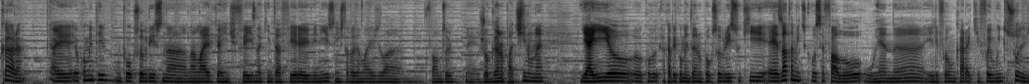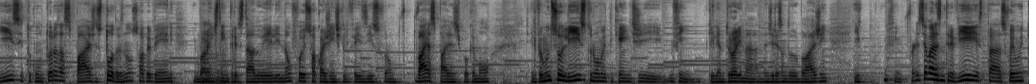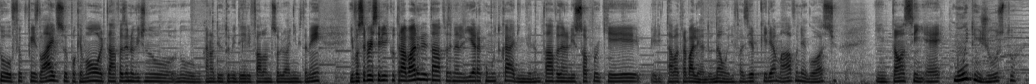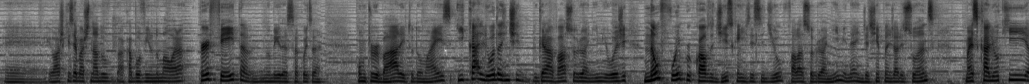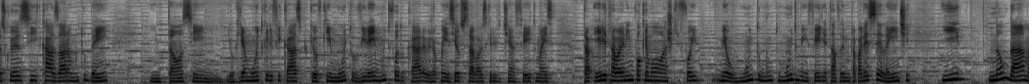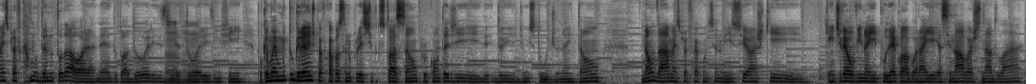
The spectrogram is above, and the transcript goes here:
Cara, é, eu comentei um pouco sobre isso na, na live que a gente fez na quinta-feira, eu e Vinícius. A gente tá fazendo live lá falando sobre é, jogando Platino, né? E aí eu, eu, acabei comentando um pouco sobre isso, que é exatamente o que você falou. O Renan, ele foi um cara que foi muito solícito com todas as páginas, todas, não só a PBN. Embora uhum. a gente tenha uhum. entrevistado ele, não foi só com a gente que ele fez isso, foram várias páginas de Pokémon. Ele foi muito solícito no momento em que a gente, enfim, que ele entrou ali na, na direção da dublagem e enfim, forneceu várias entrevistas, foi muito. fez lives sobre Pokémon, ele tava fazendo vídeo no, no canal do YouTube dele falando sobre o anime também. E você percebia que o trabalho que ele tava fazendo ali era com muito carinho. Ele não tava fazendo ali só porque ele tava trabalhando. Não, ele fazia porque ele amava o negócio. Então, assim, é muito injusto. É, eu acho que esse abaixinado acabou vindo numa hora perfeita no meio dessa coisa conturbada e tudo mais. E calhou da gente gravar sobre o anime hoje. Não foi por causa disso que a gente decidiu falar sobre o anime, né? A gente já tinha planejado isso antes. Mas calhou que as coisas se casaram muito bem. Então, assim, eu queria muito que ele ficasse, porque eu fiquei muito, virei muito fã do cara. Eu já conhecia outros trabalhos que ele tinha feito, mas ele trabalhando em Pokémon, acho que foi, meu, muito, muito, muito bem feito. Ele tá fazendo um trabalho excelente. E não dá mais para ficar mudando toda hora, né? Dubladores, uhum. diretores, enfim. Pokémon é muito grande para ficar passando por esse tipo de situação por conta de, de, de um estúdio, né? Então, não dá mais para ficar acontecendo isso e eu acho que quem estiver ouvindo aí puder colaborar e assinar o abaixo assinado lá,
